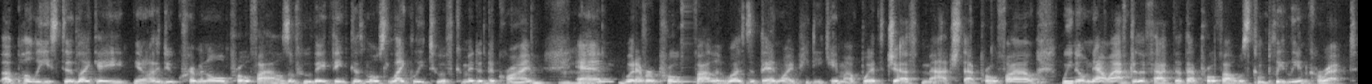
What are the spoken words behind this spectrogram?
a police did like a you know how they do criminal profiles of who they think is most likely to have committed the crime? Mm-hmm. and whatever profile it was that the nypd came up with jeff matched that profile. We know now after the fact that that profile was completely incorrect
